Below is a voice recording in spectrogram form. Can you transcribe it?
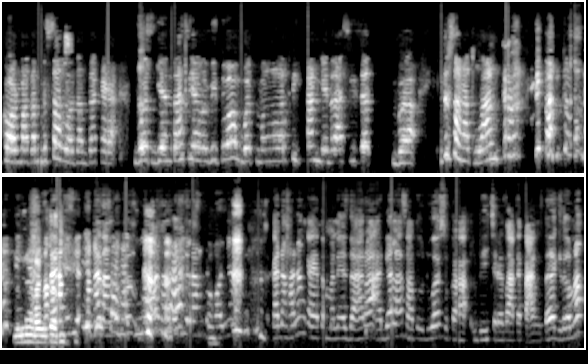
kehormatan besar loh tante kayak buat generasi yang lebih tua buat mengertikan generasi Z bahwa itu sangat langka tante mengerti Bener makanya Itu makanya sangat bilang pokoknya kadang-kadang kayak temannya Zahra adalah satu dua suka lebih cerita ke tante gitu kan bilang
